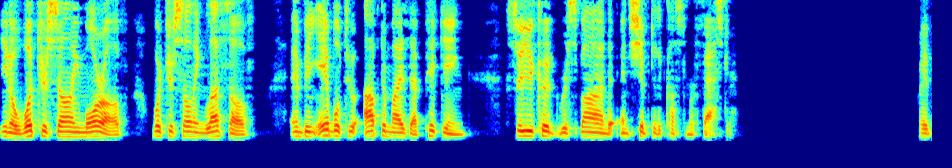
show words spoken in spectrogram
you know, what you're selling more of, what you're selling less of, and being able to optimize that picking so you could respond and ship to the customer faster. Right?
